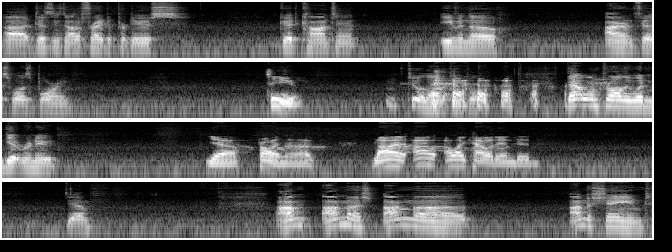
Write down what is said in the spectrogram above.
uh, disney's not afraid to produce good content even though iron fist was boring To you. to a lot of people that one probably wouldn't get renewed yeah, probably not. But I, I I like how it ended. Yeah. I'm I'm a, I'm uh I'm ashamed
